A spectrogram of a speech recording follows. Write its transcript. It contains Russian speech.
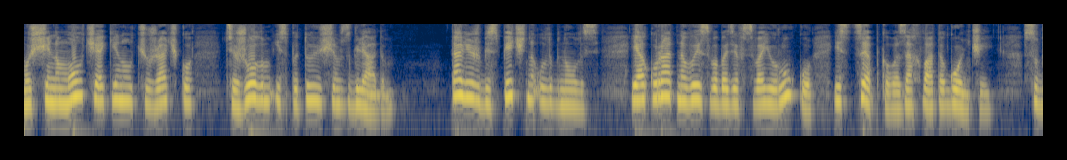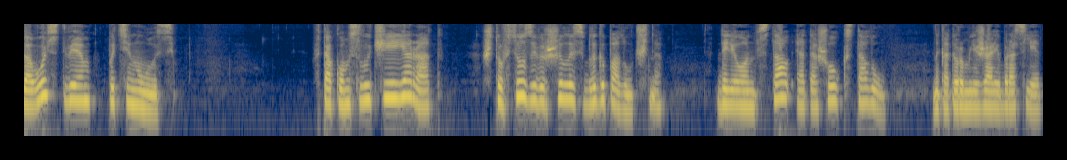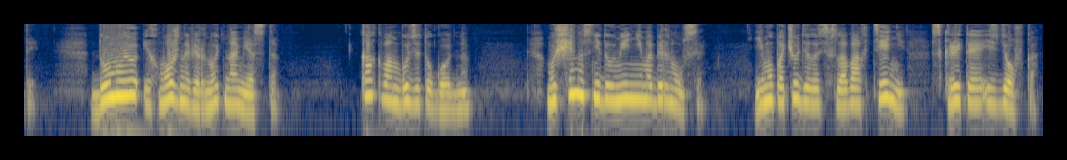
Мужчина молча окинул чужачку тяжелым испытующим взглядом. Та лишь беспечно улыбнулась и, аккуратно высвободив свою руку из цепкого захвата гончей, с удовольствием потянулась. «В таком случае я рад, что все завершилось благополучно». Делеон встал и отошел к столу, на котором лежали браслеты. «Думаю, их можно вернуть на место». «Как вам будет угодно». Мужчина с недоумением обернулся. Ему почудилась в словах тени скрытая издевка.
